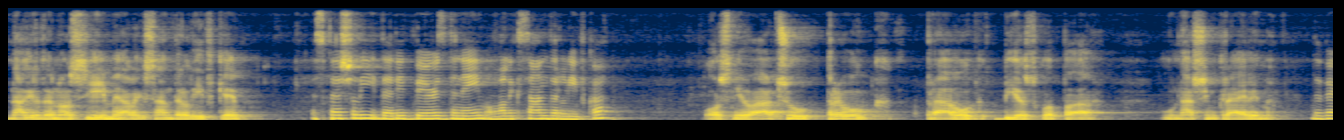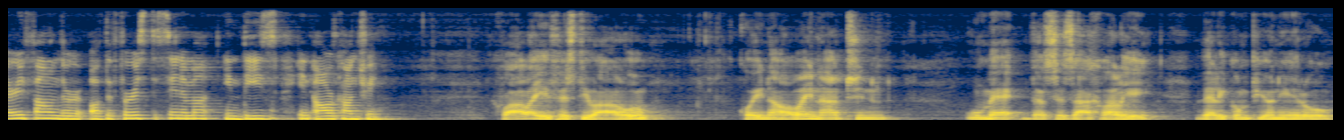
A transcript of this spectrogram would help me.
Nagrada nosi ime Aleksandar Livke. Especially that it bears the name of Aleksandar Livka, osnivaču prvog pravog bioskopa u našim krajevima. the very founder of the first cinema in these in our country. Hvala i festivalu koji na ovaj način ume da se zahvali velikom pioniru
